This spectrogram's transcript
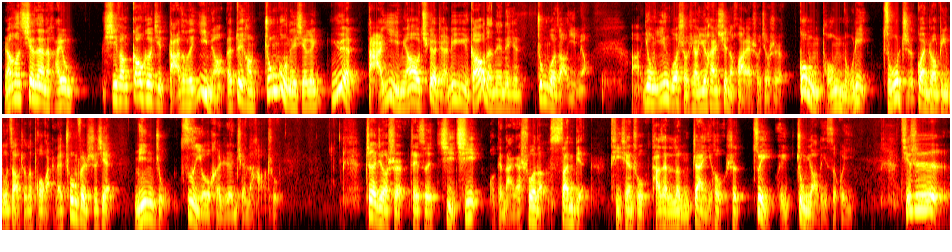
然后现在呢，还用。西方高科技打造的疫苗来对抗中共那些个越打疫苗确诊率愈高的那那些中国造疫苗，啊，用英国首相约翰逊的话来说，就是共同努力阻止冠状病毒造成的破坏，来充分实现民主、自由和人权的好处。这就是这次 G7 我跟大家说的三点，体现出它在冷战以后是最为重要的一次会议。其实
